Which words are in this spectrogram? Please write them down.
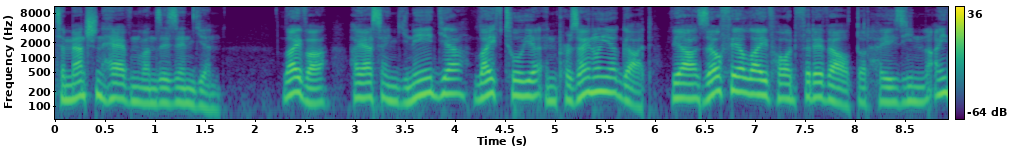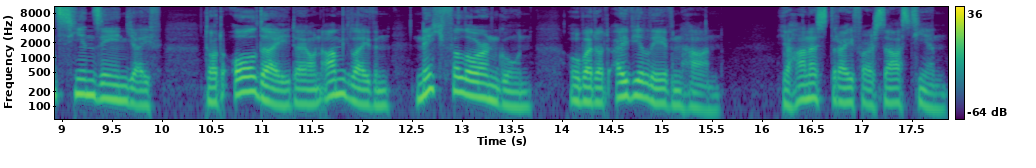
zu Menschen haben, wenn sie singen. Leider, er ist ein gnädiger, leiftuliger und persönlicher Gott, wer so viel Leib hat für die Welt, dass er seinen einzigen Sehen gif, dass all die, die an ihm glauben, nicht verloren gehen, aber das ewige Leben haben. Johannes 3, Vers 16.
